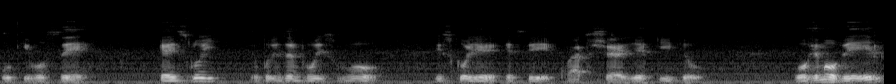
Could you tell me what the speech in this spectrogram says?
o que você quer excluir. Eu, por exemplo, isso vou escolher esse 4 share aqui que eu vou remover ele.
